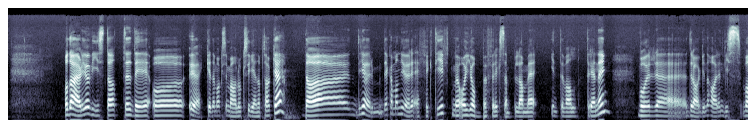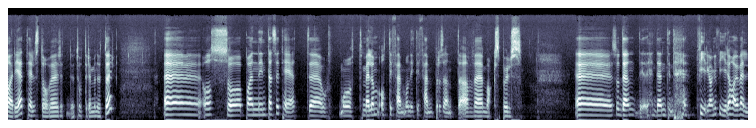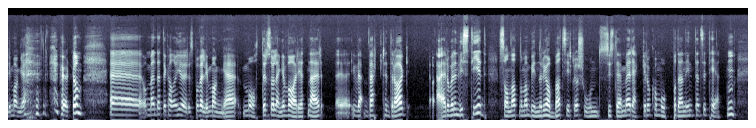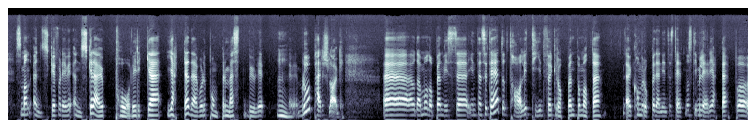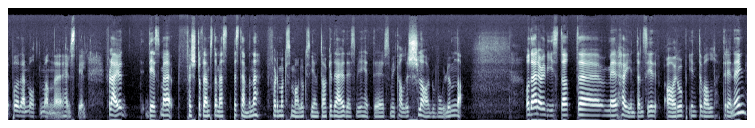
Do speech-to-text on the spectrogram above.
Og da er det jo vist at det å øke det maksimale oksygenopptaket, da gjør, det kan man gjøre effektivt med å jobbe f.eks. med intervalltrening, hvor eh, dragene har en viss varighet, helst over to-tre minutter. Eh, og så på en intensitet eh, mot mellom 85 og 95% av eh, makspuls. Eh, så den, den, fire ganger fire har jo veldig mange hørt om. Eh, men dette kan jo gjøres på veldig mange måter, så lenge varigheten er eh, i hvert drag er over en viss tid. Sånn at når man begynner å jobbe, at sirkulasjonssystemet rekker å komme opp på den intensiteten som man ønsker. For det vi ønsker, er jo å påvirke hjertet, der hvor det pumper mest mulig mm. Eh, blod per slag. Uh, og Da må man opp i en viss uh, intensitet, og det tar litt tid før kroppen på en måte uh, kommer opp i den intensiteten og stimulerer hjertet på, på den måten man helst vil. For det er jo det som er først og fremst det mest bestemmende for det maksimale oksygentaket, det er jo det som vi, heter, som vi kaller slagvolum. da. Og der er det vist at mer høyintensiv arob intervalltrening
